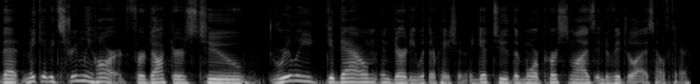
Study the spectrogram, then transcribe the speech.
that make it extremely hard for doctors to really get down and dirty with their patient and get to the more personalized, individualized healthcare.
